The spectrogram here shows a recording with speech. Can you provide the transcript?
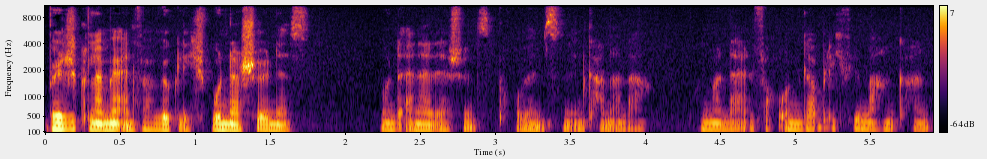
British Columbia einfach wirklich wunderschön ist und einer der schönsten Provinzen in Kanada und man da einfach unglaublich viel machen kann.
